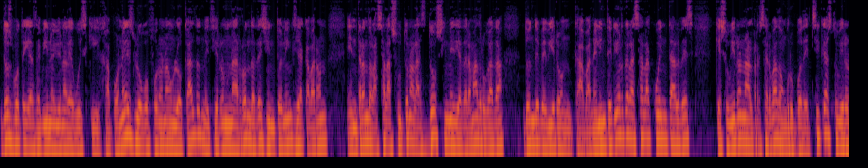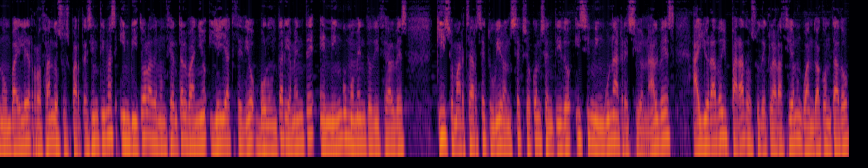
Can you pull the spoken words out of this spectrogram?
dos botellas de vino y una de whisky japonés. Luego fueron a un local donde hicieron una ronda de gin tonics y acabaron entrando a la sala Sutton a las dos y media de la madrugada donde bebieron cava. En el interior de la sala cuenta Alves que subieron al reservado a un grupo de chicas, tuvieron un baile rozando sus partes íntimas, invitó a la denunciante al baño y ella accedió voluntariamente. En ningún momento, dice Alves, quiso marchar tuvieron sexo consentido y sin ninguna agresión. Alves ha llorado y parado su declaración cuando ha contado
